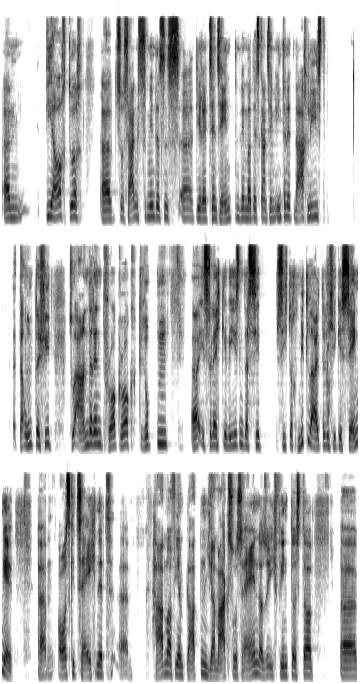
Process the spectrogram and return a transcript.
ähm, die auch durch, äh, so sagen es zumindest äh, die Rezensenten, wenn man das Ganze im Internet nachliest, der Unterschied zu anderen Prog-Rock-Gruppen äh, ist vielleicht gewesen, dass sie sich durch mittelalterliche Gesänge ähm, ausgezeichnet haben auf ihren Platten. Ja, mag so sein. Also ich finde, dass da äh,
